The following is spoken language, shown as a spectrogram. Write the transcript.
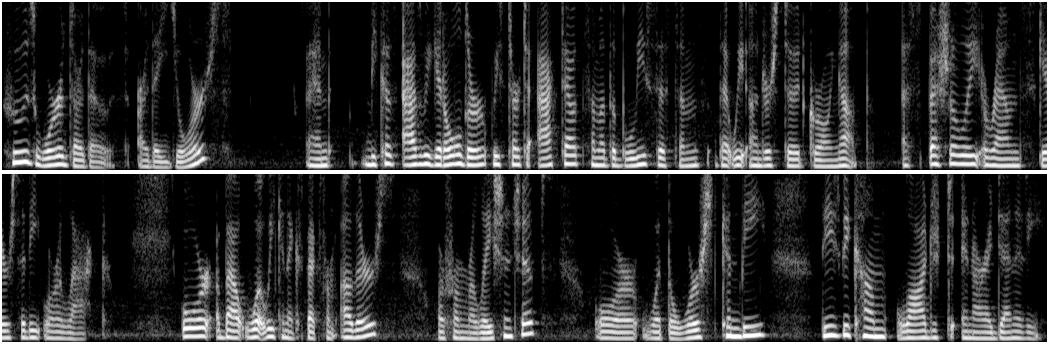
whose words are those? Are they yours? And because as we get older, we start to act out some of the belief systems that we understood growing up especially around scarcity or lack, or about what we can expect from others or from relationships or what the worst can be, these become lodged in our identity,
